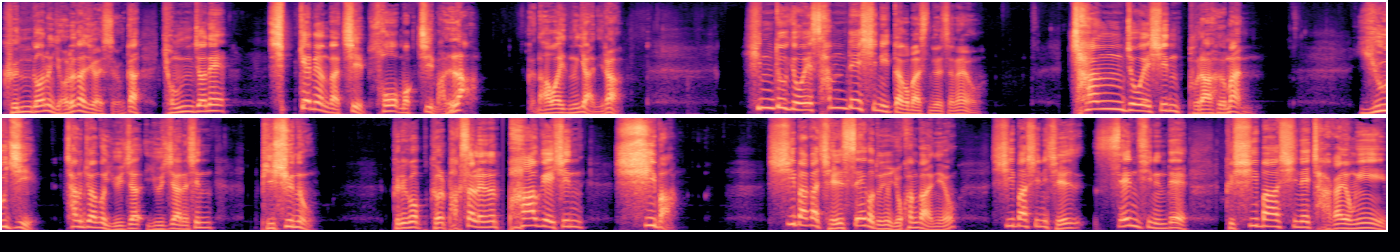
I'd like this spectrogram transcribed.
근거는 여러 가지가 있어요. 그러니까 경전에 십계명 같이 소 먹지 말라 나와 있는 게 아니라 힌두교의 3대 신이 있다고 말씀드렸잖아요. 창조의 신 브라흐만, 유지, 창조한 거 유지, 유지하는 신 비슈누, 그리고 그걸 박살내는 파괴의 신 시바. 시바가 제일 세거든요. 욕한 거 아니에요? 시바 신이 제일 센 신인데 그 시바 신의 자가용이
